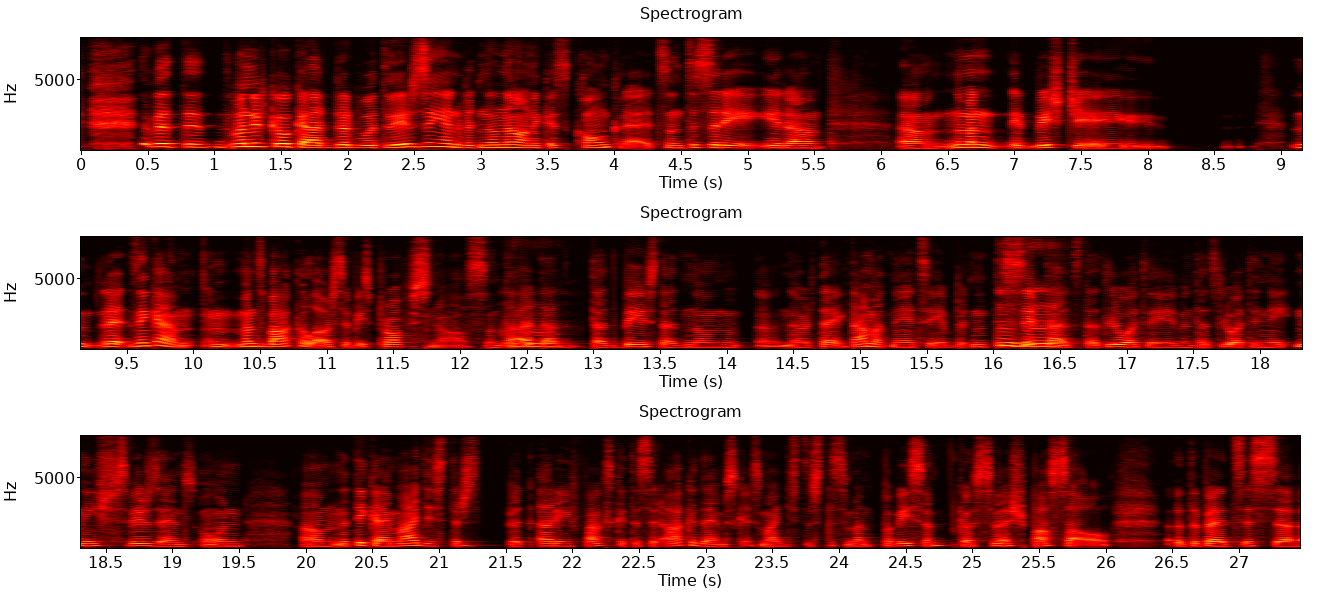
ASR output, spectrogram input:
bet man ir kaut kāda, varbūt, virziena, bet nu nav nekas konkrēts. Un tas arī ir, um, um, nu man ir bišķi Ziniet, kā mans bakalaurs ir bijis profesionāls, un tā mm -hmm. ir tāda, tāda bijusi tāda, nu, nu, nevar teikt, amatniecība, bet nu, tas mm -hmm. ir mhm. tāds, tāds ļoti, tāds ļoti ni nišas virziens. Un um, ne tikai maģistrs, bet arī fakts, ka tas ir akadēmiskais maģistrs, tas ir man pavisam kā sveša pasaule. Tāpēc es. Uh,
